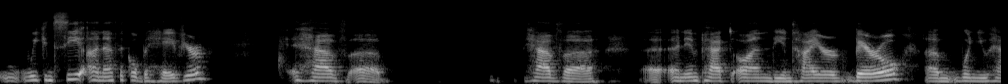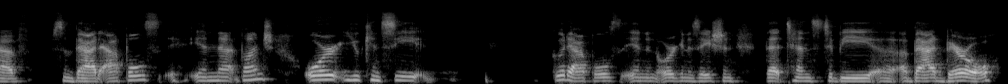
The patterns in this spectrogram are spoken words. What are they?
we can see unethical behavior have, uh, have, uh, an impact on the entire barrel um, when you have some bad apples in that bunch, or you can see good apples in an organization that tends to be a, a bad barrel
